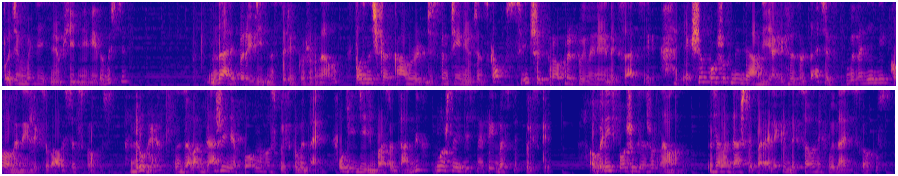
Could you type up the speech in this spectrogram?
Потім введіть необхідні відомості. Далі перейдіть на сторінку журналу. Позначка Covered Discontinued in Scopus свідчить про припинення індексації. Якщо пошук не дав ніяких результатів, видання ніколи не індексувалося в Scopus. Друге завантаження повного списку видань. Увійдіть в базу даних, можна здійснити і без підписки. Оберіть пошук за журналом. Завантажте перелік індексованих видань Scopus.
